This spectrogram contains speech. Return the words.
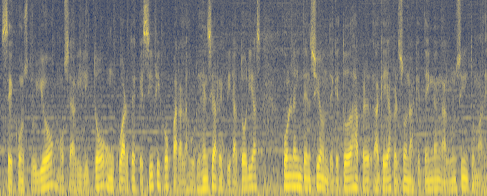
se construyó o se habilitó un cuarto específico para las urgencias respiratorias con la intención de que todas aquellas personas que tengan algún síntoma de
